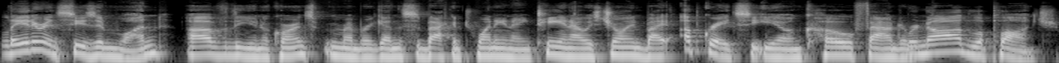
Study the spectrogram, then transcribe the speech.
Later in season one of the Unicorns, remember again, this is back in 2019, I was joined by Upgrade CEO and co founder Renaud Laplanche.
